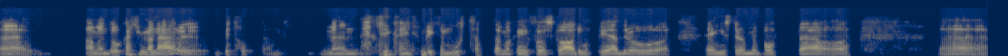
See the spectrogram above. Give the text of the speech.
Uh, ja, men då kanske man är uppe i toppen. Men det kan ju bli det motsatta. Man kan ju få skador på Pedro och Engström är borta och uh,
